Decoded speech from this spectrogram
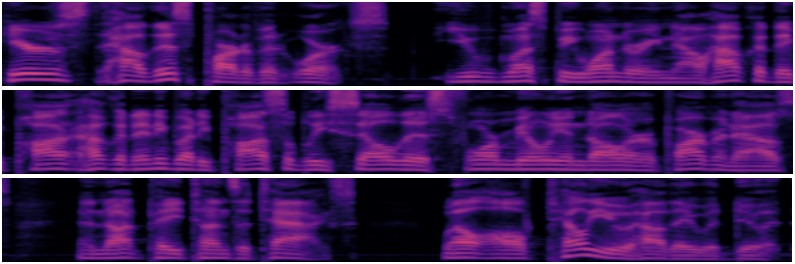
Here's how this part of it works. You must be wondering now how could they po- how could anybody possibly sell this 4 million dollar apartment house and not pay tons of tax? Well, I'll tell you how they would do it.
